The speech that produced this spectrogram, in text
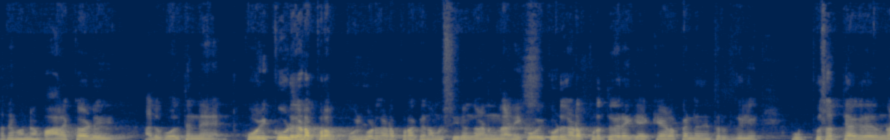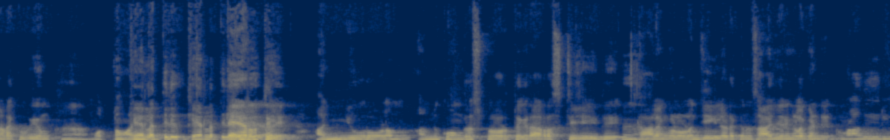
സത്യം പറഞ്ഞാൽ പാലക്കാട് അതുപോലെ തന്നെ കോഴിക്കോട് കടപ്പുറം. കോഴിക്കോട് കടപ്പുറമൊക്കെ നമ്മൾ സ്ഥിരം കാണുന്നതാണ്. ഈ കോഴിക്കോട് കടപ്പുറത്ത് വരെ കെ കേളപ്പന്റെ നേതൃത്വത്തിൽ ഉപ്പ് സത്യാഗ്രഹം നടക്കുകയും മൊത്തം കേരളത്തിൽ കേരളത്തിൽ കേരളത്തിൽ അഞ്ഞൂറോളം അന്ന് കോൺഗ്രസ് പ്രവർത്തകരെ അറസ്റ്റ് ചെയ്ത് കാലങ്ങളോളം ജയിലടക്കുന്ന സാഹചര്യങ്ങളൊക്കെ ഉണ്ട്. നമ്മൾ അത് ഒരു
